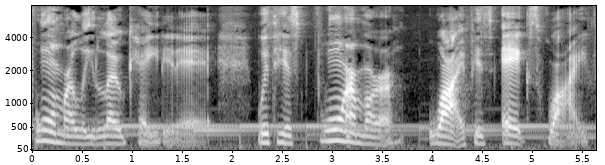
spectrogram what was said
formerly located at with his former wife, his ex wife.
